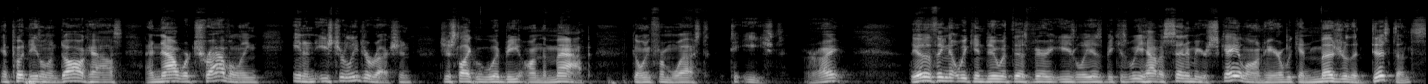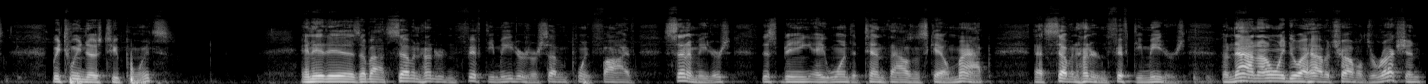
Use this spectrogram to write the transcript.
and put needle in doghouse. And now we're traveling in an easterly direction, just like we would be on the map going from west to east. All right. The other thing that we can do with this very easily is because we have a centimeter scale on here, we can measure the distance between those two points. And it is about 750 meters or 7.5 centimeters, this being a 1 to 10,000 scale map. That's 750 meters. So now not only do I have a travel direction,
